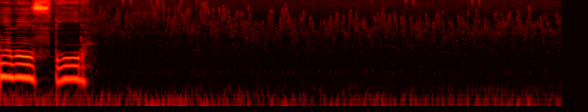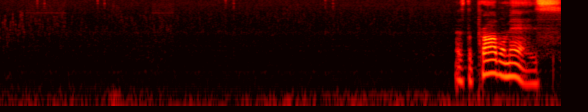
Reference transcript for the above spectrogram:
Any of these speed? As the problem is,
